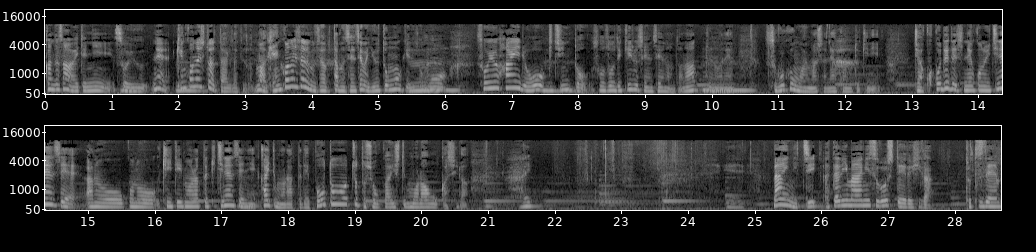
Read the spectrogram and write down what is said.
患者さん相手にそういうね、健康な人だったらあれだけど、まあ健康な人でもさ多分先生は言うと思うけれども、そういう配慮をきちんと想像できる先生なんだなっていうのはね、すごく思いましたねこの時に。じゃあここでですねこの1年生あのこの聞いてもらった1年生に書いてもらったレポートをちょっと紹介してもらおうかしら。はい、えー毎日当たり前に過ごしている日が突然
